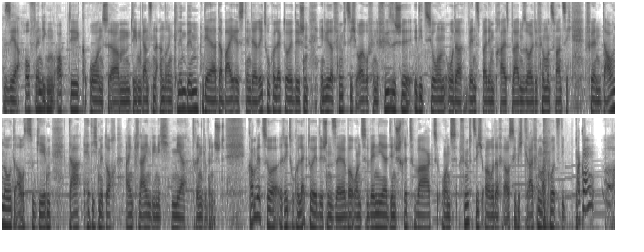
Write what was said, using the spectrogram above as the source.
sehr aufwendigen Optik und ähm, dem ganzen anderen Klimbim, der dabei ist in der Retro Collector Edition, entweder 50 Euro für eine physische Edition oder wenn es bei dem Preis bleiben sollte, 25 für einen Download auszugeben, da hätte ich mir doch ein klein wenig mehr drin gewünscht. Kommen wir zur Retro Collector Edition Edition selber. Und wenn ihr den Schritt wagt und 50 Euro dafür ausgibt, ich greife mal kurz die Packung. Oh.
